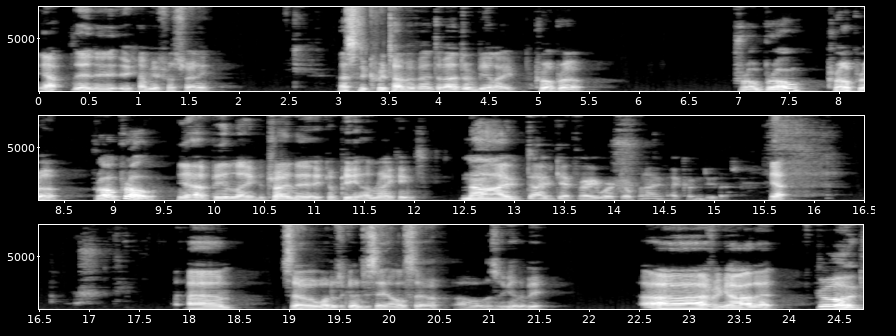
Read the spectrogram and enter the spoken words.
Yep, it, it, it can be frustrating. That's the quick time event. Imagine being like pro pro. Pro bro, Pro pro. pro pro. Yeah, being like trying to compete on rankings. No, I I'd get very worked up and I, I couldn't do that. Yeah. Um, so what was I going to say also? Oh, what was it going to be? Ah, I forgot it. Good,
